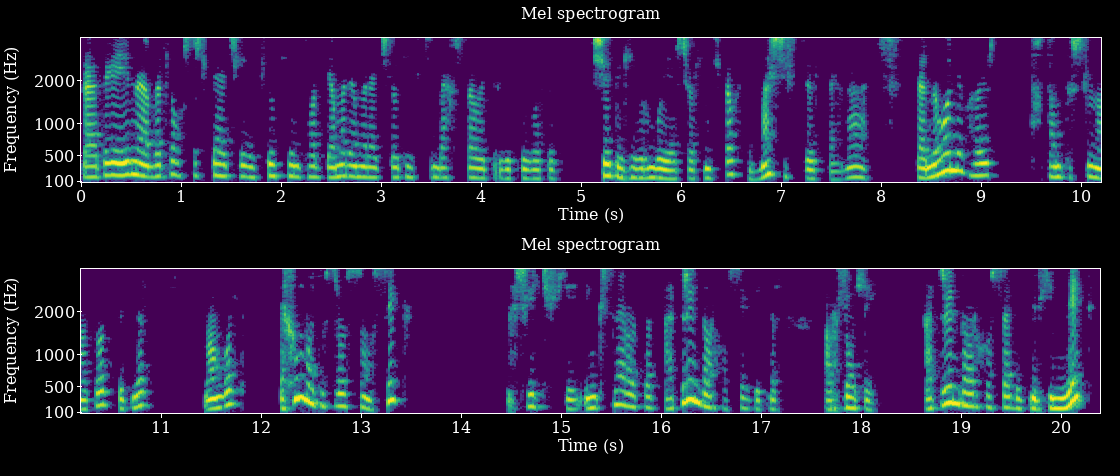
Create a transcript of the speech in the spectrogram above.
За тэгээ энэ барилга усралтын ажлыг эхлүүлэхийн тулд ямар ямар ажлууд хийгдсэн байх ёстой вэ гэдгийг бол бишээ дэлгэрэнгүй ярьж болно л доо. Маш их зүйл байгаа. За нөгөө нэг хоёр том төсөл нь бол бид нэр Монголд дахин боловсруулсан усыг ашиглаж эхлэе. Ингэснээр бол газрын доорх усыг бид нэр орлуулъя. Газрын доорх усаа бид нэр химнээд а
